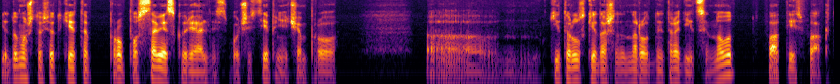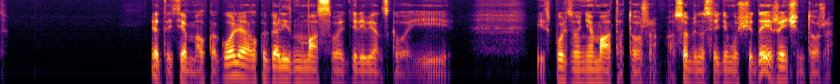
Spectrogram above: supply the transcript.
я думаю, что все-таки это про постсоветскую реальность в большей степени, чем про какие-то русские наши народные традиции. Но вот факт есть факт. Это тема алкоголя, алкоголизма массового деревенского и использование мата тоже, особенно среди мужчин, да и женщин тоже.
